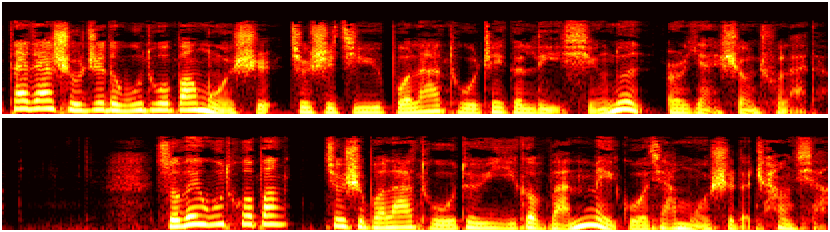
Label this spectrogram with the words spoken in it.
大家熟知的乌托邦模式，就是基于柏拉图这个理型论而衍生出来的。所谓乌托邦，就是柏拉图对于一个完美国家模式的畅想。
